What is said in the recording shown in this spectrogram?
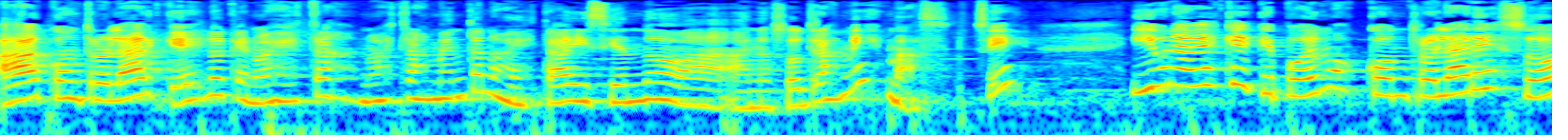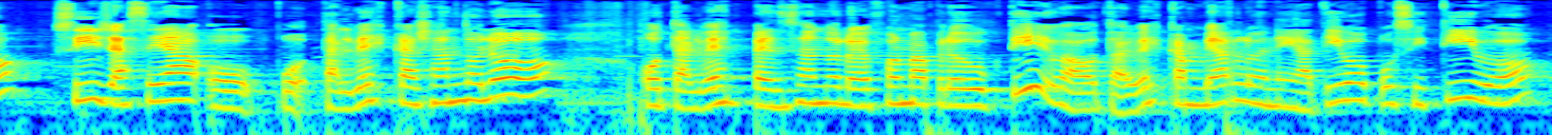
a controlar qué es lo que nuestras, nuestras mentes nos está diciendo a, nosotras mismas, ¿sí? Y una vez que, podemos controlar eso, ¿sí? ya sea o, tal vez callándolo, o tal vez pensándolo de forma productiva, o tal vez cambiarlo de negativo a positivo,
